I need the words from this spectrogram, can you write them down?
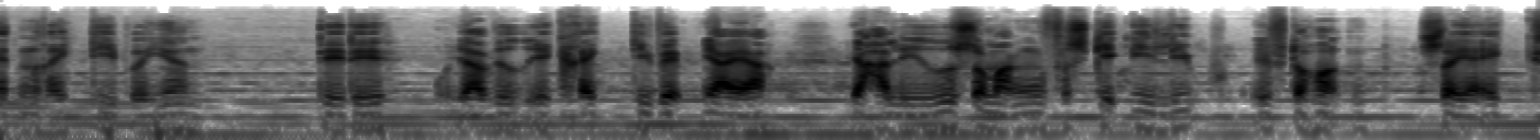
er den rigtige Brian? Det er det. Jeg ved ikke rigtig, hvem jeg er. Jeg har levet så mange forskellige liv efterhånden, så jeg ikke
